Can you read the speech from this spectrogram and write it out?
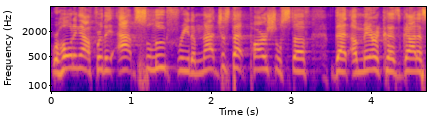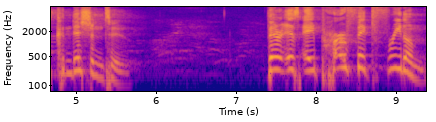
We're holding out for the absolute freedom, not just that partial stuff that America has got us conditioned to. There is a perfect freedom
